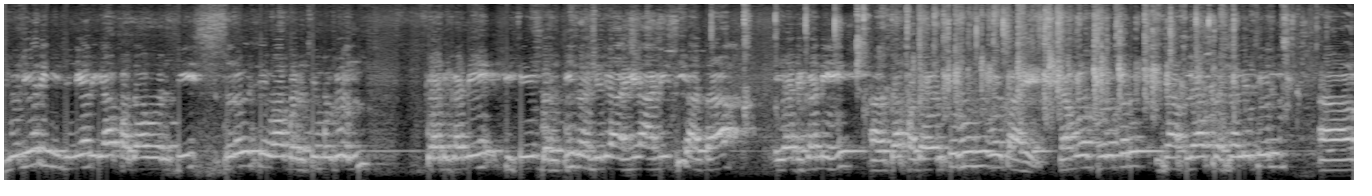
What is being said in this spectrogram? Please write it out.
ज्युनियर इंजिनियर या पदावरती सरळ सेवा भरतीमधून त्या ठिकाणी तिची भरती झालेली आहे आणि ती आता या ठिकाणी त्या पदावरती रुजू होत आहे. त्यामुळे खरोखर ज्या आपल्या प्रशालेतील अं,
